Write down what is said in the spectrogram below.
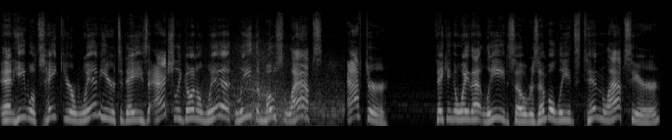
and he will take your win here today. He's actually going to win, lead the most laps after taking away that lead. So Resemble leads 10 laps here.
